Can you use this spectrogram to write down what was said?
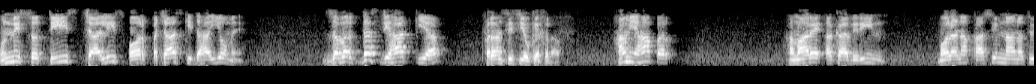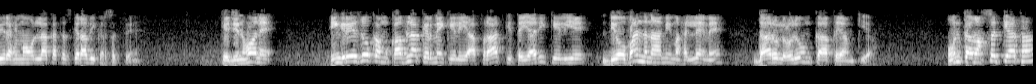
انیس سو تیس، چالیس اور پچاس کی دہائیوں میں زبردست جہاد کیا۔ فرانسیسیوں کے خلاف۔ ہم یہاں پر ہمارے اکابرین مولانا قاسم نانوتوی رحمہ اللہ کا تذکرہ بھی کر سکتے ہیں کہ جنہوں نے انگریزوں کا مقابلہ کرنے کے لیے، افراد کی تیاری کے لیے دیوبند نامی محلے میں دارالعلوم کا قیام کیا۔ ان کا مقصد کیا تھا؟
